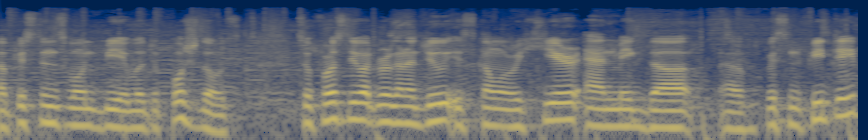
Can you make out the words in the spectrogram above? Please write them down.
the pistons won't be able to push those so firstly what we're gonna do is come over here and make the uh, piston feed tape.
